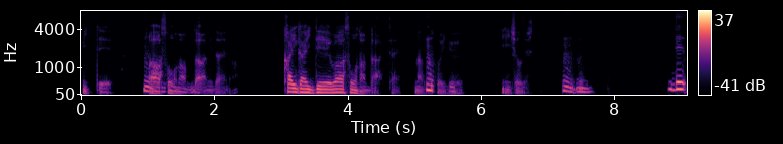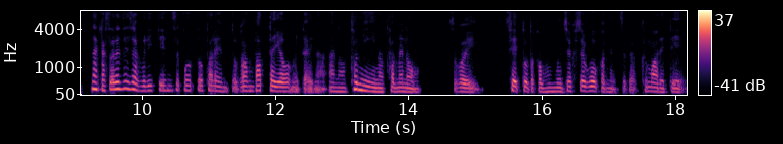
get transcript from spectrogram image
見て、うんああ、そうなんだ、みたいな。海外ではそうなんだ、みたいな。なんかそういう印象でした。うんうん。で、なんかそれでじゃあブリテンズ・ゴット・タレント頑張ったよ、みたいな、あの、トニーのための、すごい、セットとかもむちゃくちゃ豪華なやつが組まれて、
